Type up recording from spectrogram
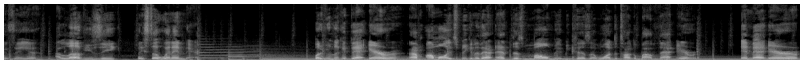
Isiah. I love you, Zeke, but he still went in there. But if you look at that era, I'm, I'm only speaking of that at this moment because I wanted to talk about that era. In that era,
